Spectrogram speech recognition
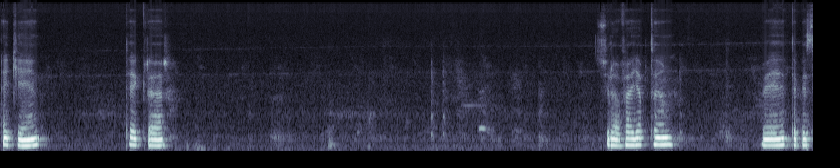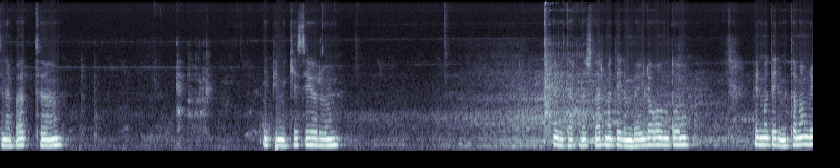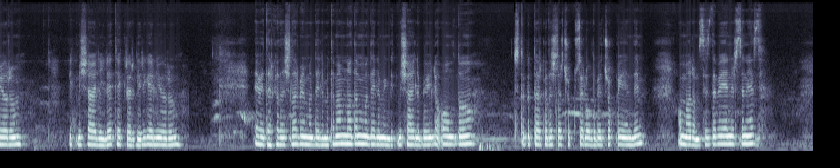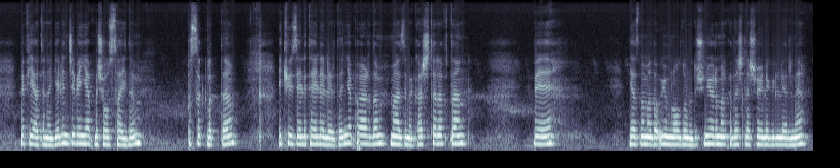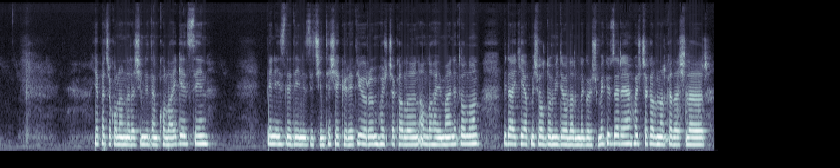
iki, tekrar zürafa yaptım ve tepesine battım. İpimi kesiyorum. Evet arkadaşlar modelim böyle oldu. Ben modelimi tamamlıyorum. Bitmiş haliyle tekrar geri geliyorum. Evet arkadaşlar ben modelimi tamamladım. Modelimin bitmiş hali böyle oldu. Çıtı pıtı arkadaşlar çok güzel oldu. Ben çok beğendim. Umarım siz de beğenirsiniz. Ve fiyatına gelince ben yapmış olsaydım bu sıklıkta 250 TL'lerden yapardım. Malzeme karşı taraftan ve yazmama da uyumlu olduğunu düşünüyorum arkadaşlar. Şöyle güllerine. Yapacak olanlara şimdiden kolay gelsin. Beni izlediğiniz için teşekkür ediyorum. Hoşçakalın. Allah'a emanet olun. Bir dahaki yapmış olduğum videolarımda görüşmek üzere. Hoşçakalın arkadaşlar.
